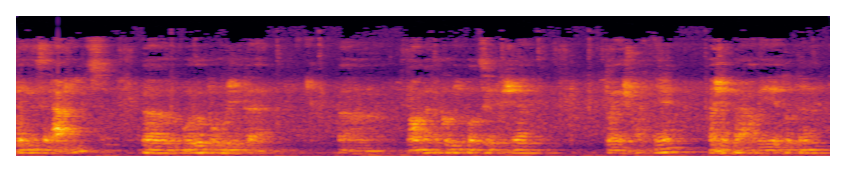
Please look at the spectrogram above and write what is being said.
peníze navíc budou použité. Uh, máme takový pocit, že to je špatně a že právě je to ten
